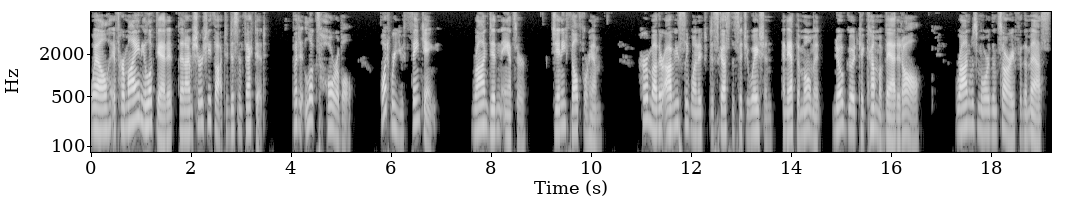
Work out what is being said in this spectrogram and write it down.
Well, if Hermione looked at it, then I'm sure she thought to disinfect it. But it looks horrible. What were you thinking?" Ron didn't answer. Ginny felt for him. Her mother obviously wanted to discuss the situation, and at the moment no good could come of that at all. Ron was more than sorry for the mess,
